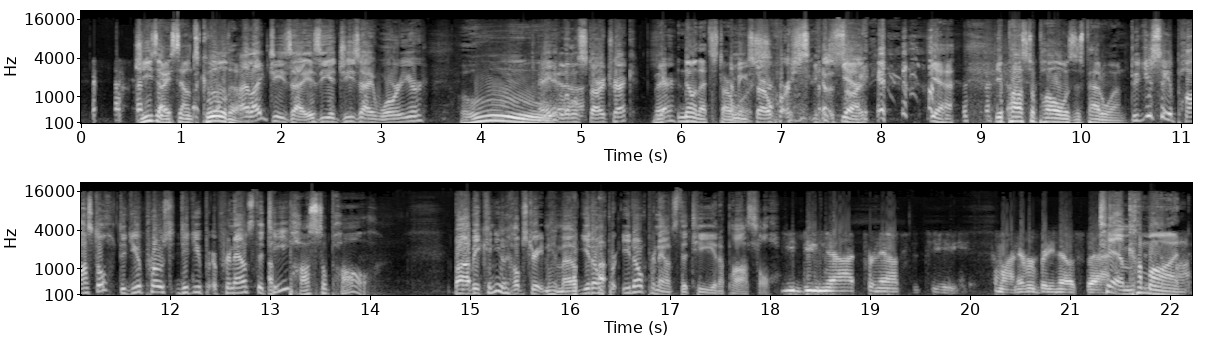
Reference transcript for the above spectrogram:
Jesus sounds cool though. I like Jesus. Is he a Jesus warrior? Ooh. Hey, a little Star Trek there. No, that's Star I Wars. mean Star Wars. Yeah, sorry. yeah. The Apostle Paul was his Padawan. Did you say apostle? Did you pro- did you pr- pronounce the T? Apostle Paul. Bobby, can you help straighten him out? You don't uh, pr- you don't pronounce the T in apostle. You do not pronounce the T. Come on, everybody knows that. Tim, Come on.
